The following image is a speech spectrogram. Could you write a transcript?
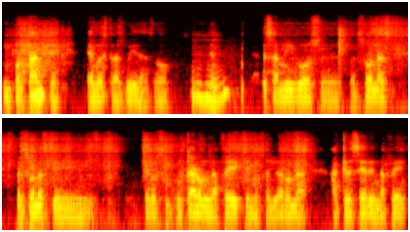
importante en nuestras vidas, ¿no? amigos, eh, personas, personas que, que, nos inculcaron la fe, que nos ayudaron a, a crecer en la fe,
